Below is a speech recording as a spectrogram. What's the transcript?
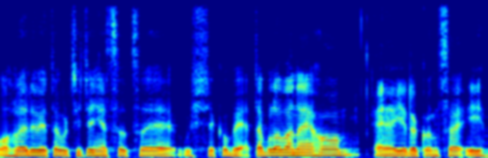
ohledu je to určitě něco, co je už jakoby etablovaného, eh, je dokonce i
